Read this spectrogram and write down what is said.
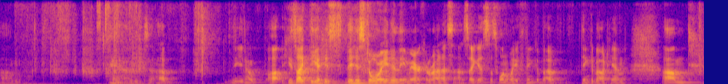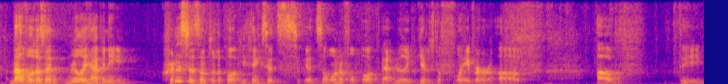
um, and uh, you know, uh, he's like the his, the historian in the American Renaissance. I guess that's one way to think about think about him. Um, Melville doesn't really have any criticisms of the book. He thinks it's it's a wonderful book that really gives the flavor of of the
